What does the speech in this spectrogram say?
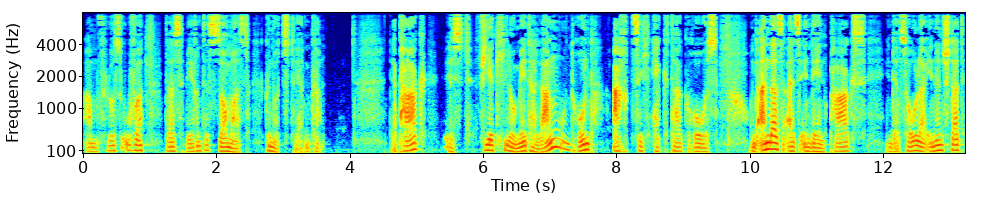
am Flussufer, das während des Sommers genutzt werden kann. Der Park ist vier Kilometer lang und rund 80 Hektar groß. Und anders als in den Parks in der Solar Innenstadt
